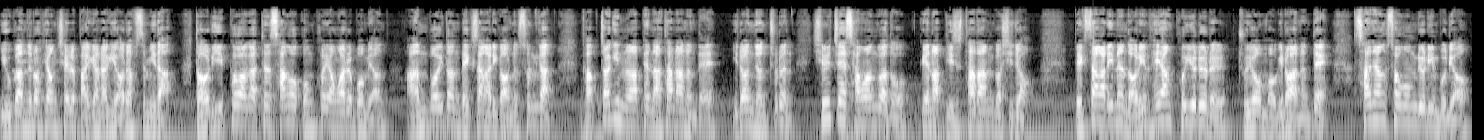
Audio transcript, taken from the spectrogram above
육안으로 형체를 발견하기 어렵습니다. 더 리퍼와 같은 상어 공포 영화를 보면 안 보이던 백상아리가 어느 순간 갑자기 눈앞에 나타나는데 이런 연출은 실제 상황과도 꽤나 비슷하다는 것이죠. 백상아리는 어린 해양 포유류를 주요 먹이로 하는데 사냥 성공률이 무려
